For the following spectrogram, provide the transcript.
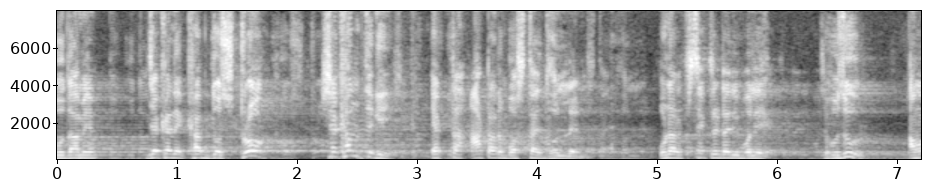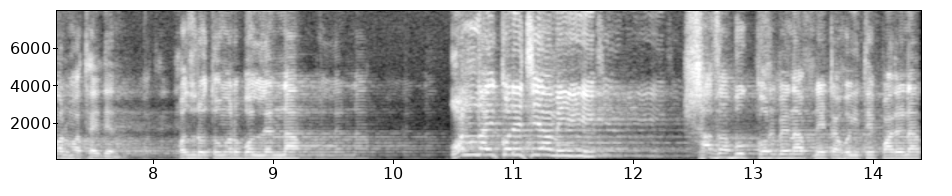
গুদামে, যেখানে খাদ্য স্ট্রোক সেখান থেকে একটা আটার বস্তায় ধরলেন। ওনার সেক্রেটারি বলে হুজুর, আমার মাথায় দেন। হজরত তোমার বললেন, না। অন্যায় করেছি আমি। সাজা বুক করবেন আপনি, এটা হইতে পারে না।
